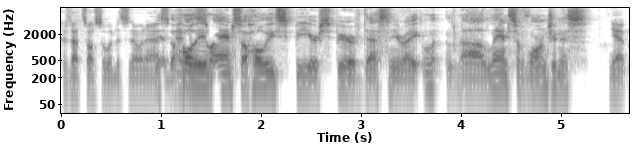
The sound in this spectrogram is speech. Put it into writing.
because that's also what it's known as. Yeah, the Holy the Lance, the Holy Spear, Spear of Destiny, right? Uh, Lance of Longinus. Yep.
